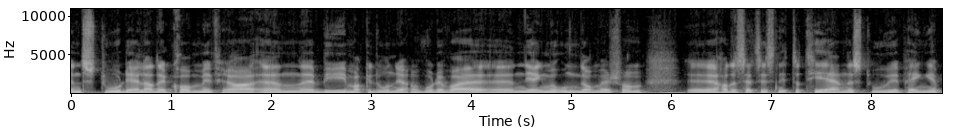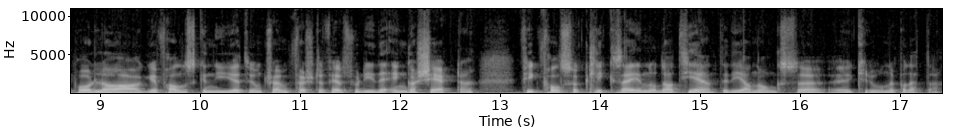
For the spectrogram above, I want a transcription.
en stor del av det kom fra en by i Makedonia, hvor det var en gjeng med ungdommer som eh, hadde sett sitt snitt å tjene store penger på å lage falske nyheter om Trump, først og fremst fordi det engasjerte. Fikk folk til å klikke seg inn, og da tjente de annonsekroner på dette.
